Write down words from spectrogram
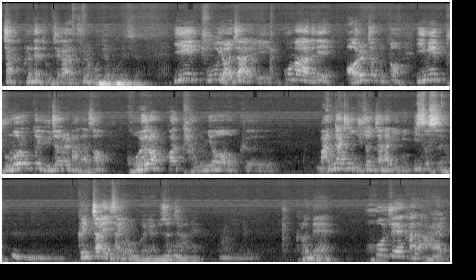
자, 그런데 좀 제가 설명 못 드린 부분이 있어요. 이 두 여자, 이 꼬마 아들이 어릴 적부터 이미 부모로부터 유전을 받아서 고혈압과 당뇨 그 망가진 유전자가 이미 있었어요. 글자의 이상이 온 거예요, 유전자 안에. 그런데 호주에 간 아이,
